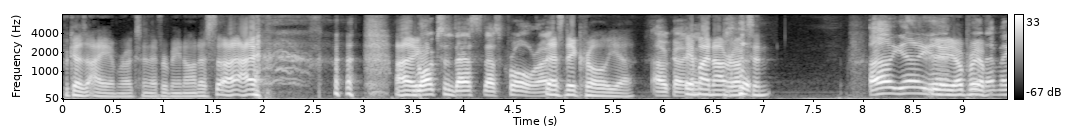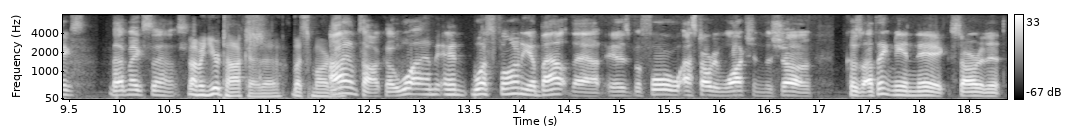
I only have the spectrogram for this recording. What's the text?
because I am Ruxin. If we're being honest, I, I, I Ruxin, that's that's Kroll, right? that's Nick Kroll. Yeah, okay. am I not Ruxin? Oh yeah, yeah. Yeah, yeah, I'm that makes that makes sense. I mean, you're Taco though, but smarter. I am Taco. And, and what's funny about that is before I started watching the show, because I think me and Nick started it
